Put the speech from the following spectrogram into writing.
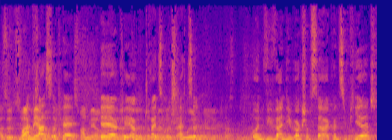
Also es waren krass, mehrere. okay. Es waren mehrere. Ja, ja, okay, ja, äh, gut, 13 bis mehrere 18. Schulen, mehrere Klassen. Und wie waren die Workshops da konzipiert?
